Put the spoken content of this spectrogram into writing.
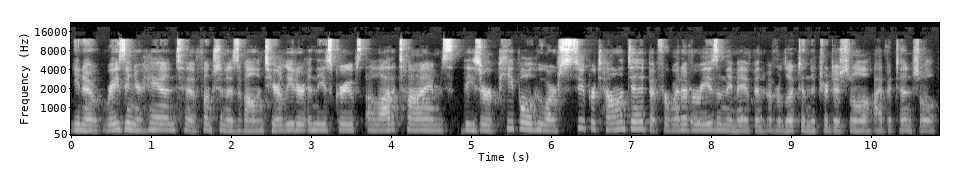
you know, raising your hand to function as a volunteer leader in these groups, a lot of times these are people who are super talented, but for whatever reason, they may have been overlooked in the traditional high potential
